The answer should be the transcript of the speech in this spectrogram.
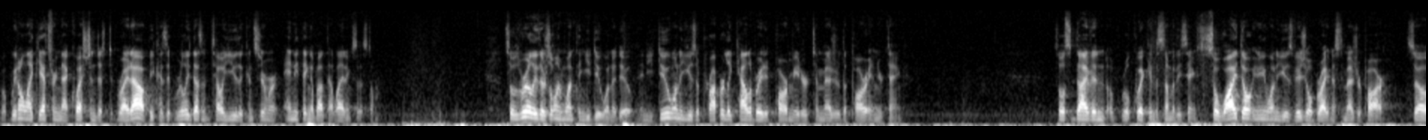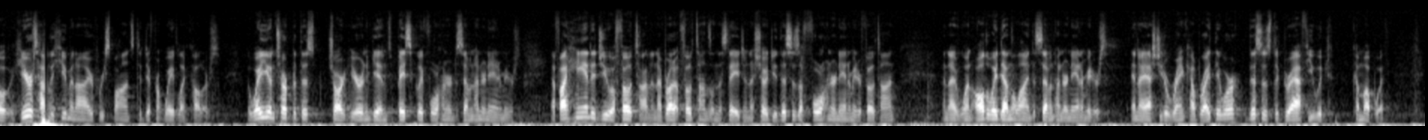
But we don't like answering that question just right out because it really doesn't tell you, the consumer, anything about that lighting system. So really, there's only one thing you do want to do, and you do want to use a properly calibrated PAR meter to measure the PAR in your tank. So let's dive in real quick into some of these things. So why don't you want to use visual brightness to measure PAR? So here's how the human eye responds to different wavelength colors. The way you interpret this chart here, and again, it's basically 400 to 700 nanometers. If I handed you a photon, and I brought up photons on the stage, and I showed you this is a 400 nanometer photon, and I went all the way down the line to 700 nanometers, and I asked you to rank how bright they were, this is the graph you would come up with.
